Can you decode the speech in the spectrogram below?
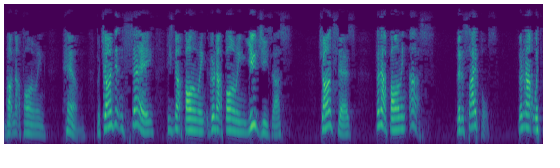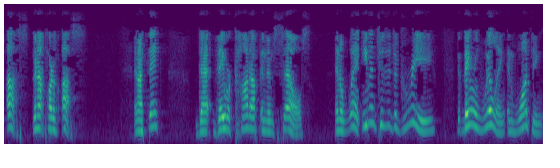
about not following him. But John didn't say he's not following, they're not following you, Jesus. John says they're not following us, the disciples. They're not with us. They're not part of us. And I think that they were caught up in themselves in a way, even to the degree that they were willing and wanting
